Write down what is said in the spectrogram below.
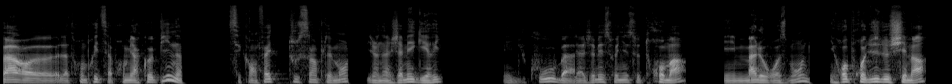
par la tromperie de sa première copine. C'est qu'en fait, tout simplement, il n'en a jamais guéri. Et du coup, bah, il n'a jamais soigné ce trauma. Et malheureusement, il reproduit le schéma.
